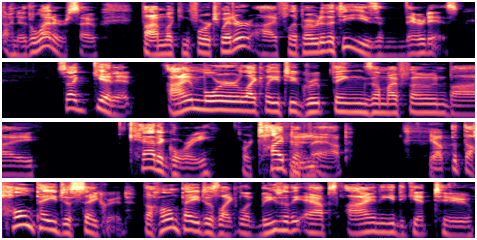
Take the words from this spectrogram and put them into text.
I know the letter, So if I'm looking for Twitter, I flip over to the T's and there it is. So I get it. I'm more likely to group things on my phone by category or type Mhm. of app Yep. but the homepage is sacred. The homepage is like, look, these are the apps I need to get to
